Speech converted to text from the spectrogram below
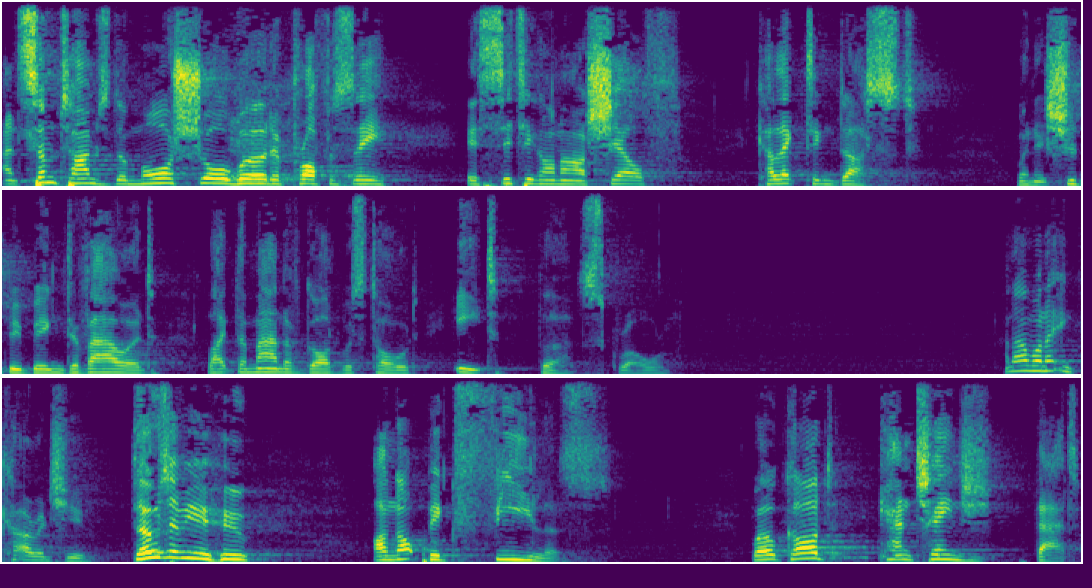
And sometimes the more sure word of prophecy is sitting on our shelf, collecting dust, when it should be being devoured, like the man of God was told eat the scroll. And I want to encourage you, those of you who are not big feelers, well, God can change that.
